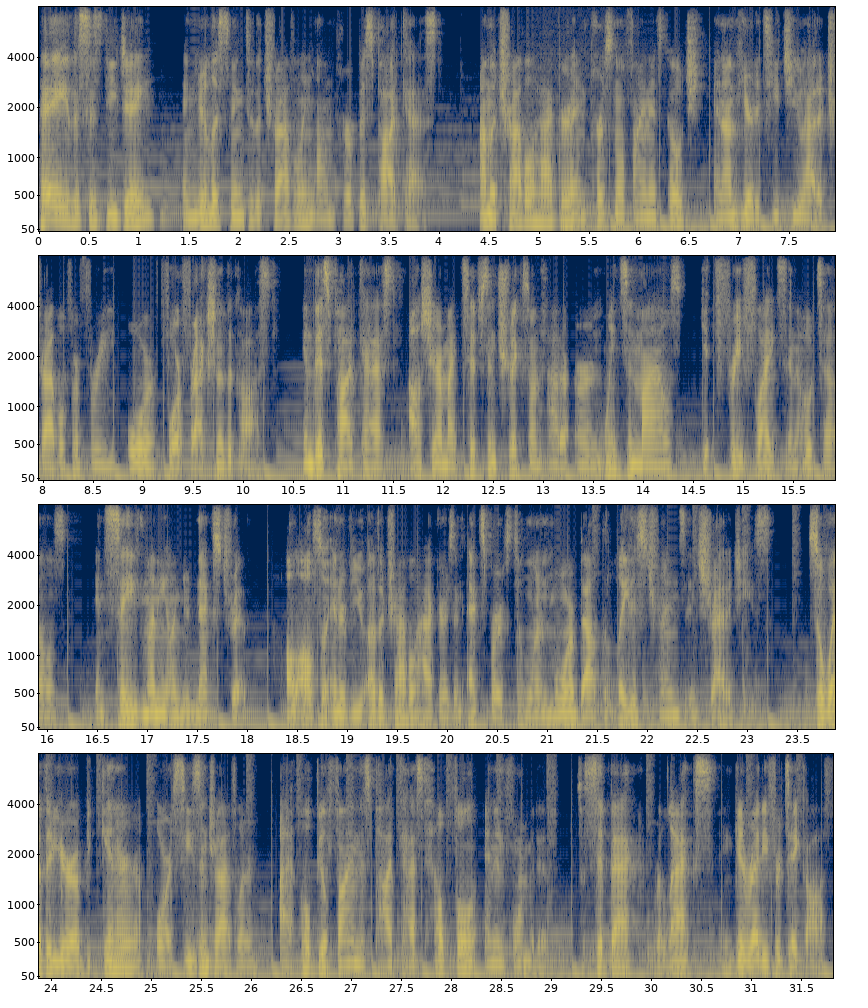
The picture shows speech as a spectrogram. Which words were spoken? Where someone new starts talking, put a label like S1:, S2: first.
S1: Hey, this is DJ, and you're listening to the Traveling on Purpose podcast. I'm a travel hacker and personal finance coach, and I'm here to teach you how to travel for free or for a fraction of the cost. In this podcast, I'll share my tips and tricks on how to earn points and miles, get free flights and hotels, and save money on your next trip. I'll also interview other travel hackers and experts to learn more about the latest trends and strategies. So, whether you're a beginner or a seasoned traveler, I hope you'll find this podcast helpful and informative. So, sit back, relax, and get ready for takeoff.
